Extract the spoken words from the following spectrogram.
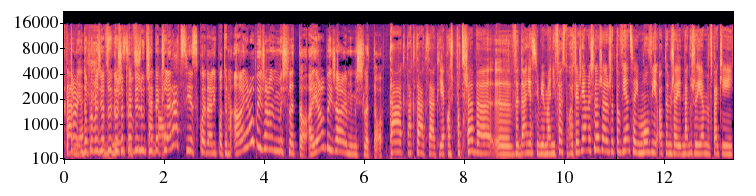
stanie Tak, doprowadziło do tego, że prawie ludzie taką... deklaracje składali potem, a ja obejrzałem i myślę to, a ja obejrzałem i myślę to. Tak, tak, tak, tak. Jakąś potrzebę y, wydania z siebie manifestu. Chociaż ja myślę, że, że to więcej mówi o tym, że jednak żyjemy w takiej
